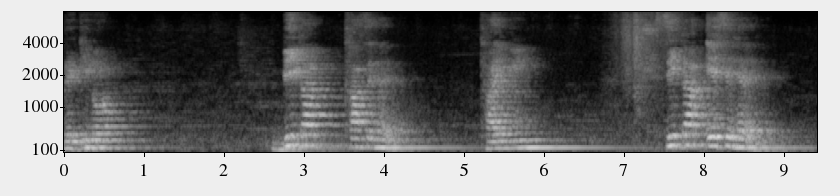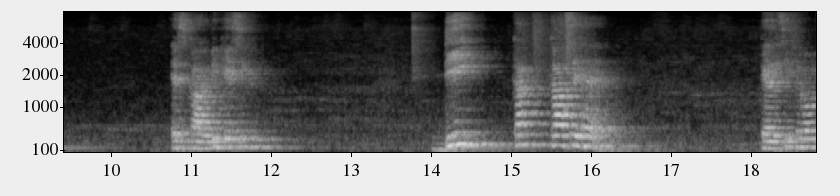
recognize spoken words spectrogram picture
रेटिनॉल बी का था से है थाइमिन सी का ए से है एस्कार्बिक एसिड डी का का से है कैल्सीफेरॉल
